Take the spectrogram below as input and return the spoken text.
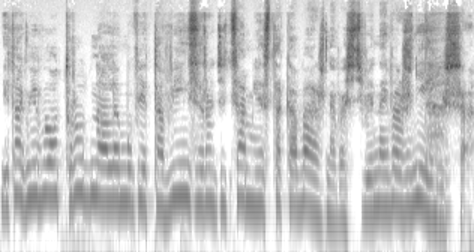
I tak mi było trudno, ale mówię, ta więź z rodzicami jest taka ważna, właściwie najważniejsza.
